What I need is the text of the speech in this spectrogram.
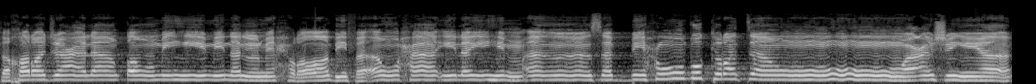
فخرج على قومه من المحراب فأوحى إليهم أن سبحوا بكرة وعشيا.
